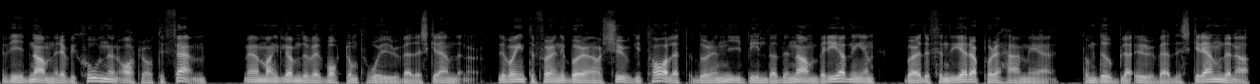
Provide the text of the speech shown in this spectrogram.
vid namnrevisionen 1885. Men man glömde väl bort de två urvädersgränderna. Det var inte förrän i början av 20-talet då den nybildade namnberedningen började fundera på det här med de dubbla urvädersgränderna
